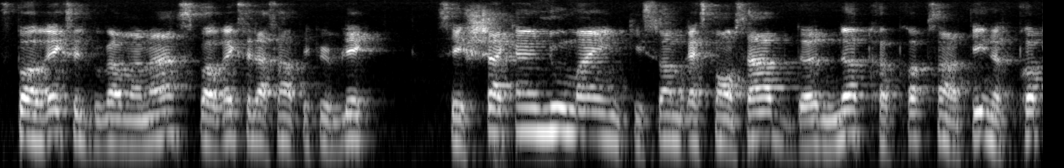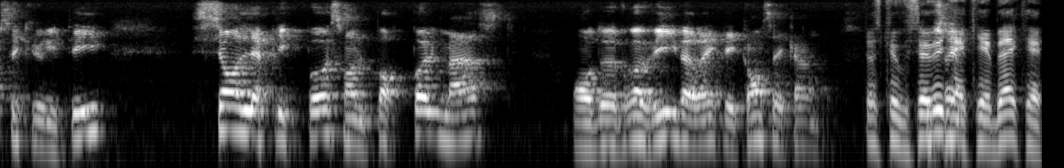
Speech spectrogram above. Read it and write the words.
C'est pas vrai que c'est le gouvernement, c'est pas vrai que c'est la santé publique. C'est chacun nous-mêmes qui sommes responsables de notre propre santé, notre propre sécurité. Si on ne l'applique pas, si on ne porte pas le masque, on devra vivre avec les conséquences. Parce que vous savez qu'à Québec, euh,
